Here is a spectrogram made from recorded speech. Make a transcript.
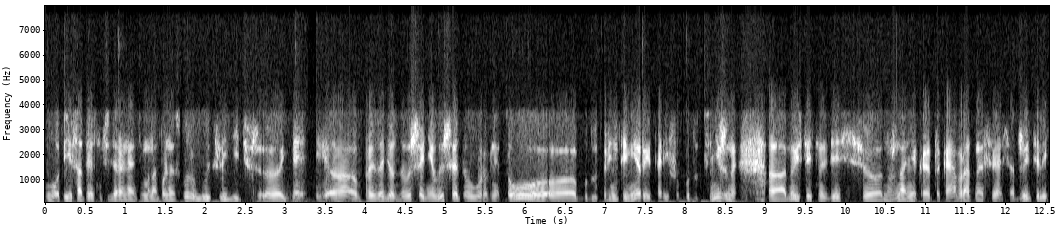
Вот. И, соответственно, Федеральная антимонопольная служба будет следить, если произойдет завышение выше этого уровня, то будут приняты меры и тарифы будут снижены. А, ну, естественно, здесь э, нужна некая такая обратная связь от жителей.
